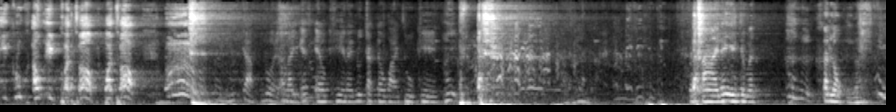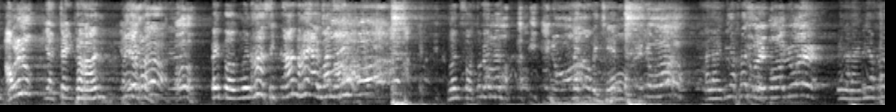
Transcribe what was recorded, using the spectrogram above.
อีกลูกเอาอีกพอชอบพอชอบเออไม่รู้จักด้วยอะไร SLK อะไรรู้จักแต่ Y2K เฮ้ยจะตายได้ยังจะมาตลกอีกเหรอเอาเลยลูกอย่าใจทหาร อย่าเอใจอเออ ไปเบิกเงินห้าสิบล้านมาให้ไอ้วันนี้เงินสดเท่านั้นนะไอ้หนูไม่ต้องไปเช็ดไอ้หนูอะไรพี่ยาข้าช่วยบอด้วย เป็นอะไรพี่ยาข้า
